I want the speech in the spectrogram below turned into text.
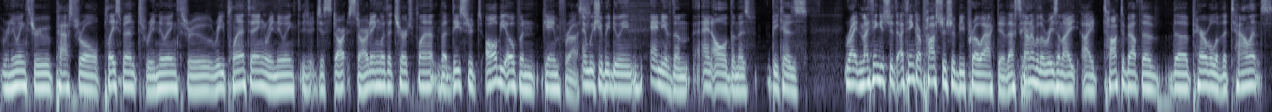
renewing through pastoral placement, renewing through replanting, renewing just start starting with a church plant. Mm-hmm. But these should all be open game for us, and we should be doing any of them and all of them as because. Right, and I think it should. I think our posture should be proactive. That's kind yeah. of the reason I, I talked about the the parable of the talents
